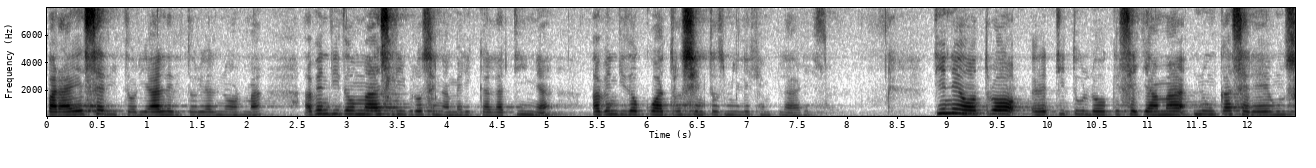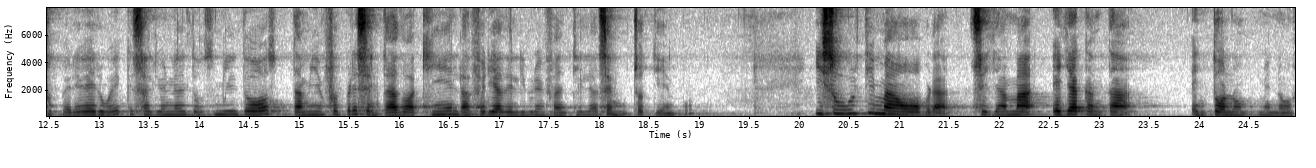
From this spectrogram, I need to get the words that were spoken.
para esa editorial, Editorial Norma, ha vendido más libros en América Latina, ha vendido 400 mil ejemplares. Tiene otro eh, título que se llama Nunca seré un superhéroe, que salió en el 2002, también fue presentado aquí en la Feria del Libro Infantil hace mucho tiempo. Y su última obra se llama Ella canta en tono menor.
